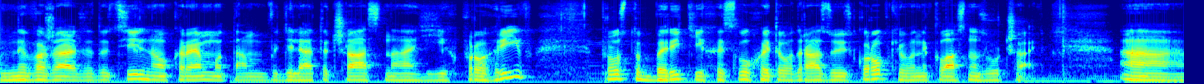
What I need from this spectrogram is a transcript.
не вважаю за доцільно окремо там виділяти час на їх прогрів. Просто беріть їх і слухайте одразу із коробки, вони класно звучать. А,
